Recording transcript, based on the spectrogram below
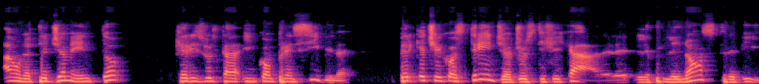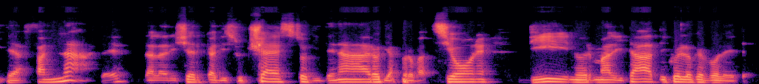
a un atteggiamento che risulta incomprensibile, perché ci costringe a giustificare le, le, le, nostre vite affannate dalla ricerca di successo, di denaro, di approvazione, di normalità, di quello che volete.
